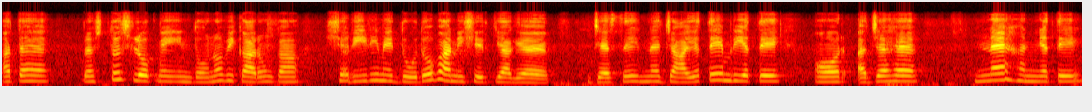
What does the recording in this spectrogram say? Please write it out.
अतः प्रस्तुत श्लोक में इन दोनों विकारों का शरीर में दो दो बार निषेध किया गया है। जैसे न जायते म्रियते और अजह न हन्यते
